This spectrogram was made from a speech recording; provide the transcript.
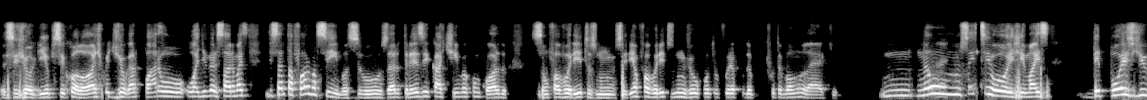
esse joguinho psicológico de jogar para o, o adversário, mas de certa forma, sim, você, o 013 e Catimba, concordo, são favoritos, num, seriam favoritos num jogo contra o Fúria Futebol Moleque. Hum, não, é. não sei se hoje, mas depois de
